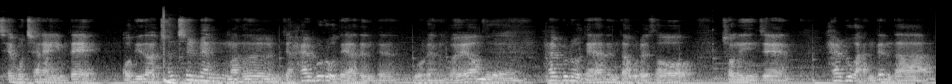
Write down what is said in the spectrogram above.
재고 차량인데 어디다 1,700만 원을 이제 할부로 내야 된다는 거예요. 네. 할부로 내야 된다고 그래서 저는 이제 할부가 안 된다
